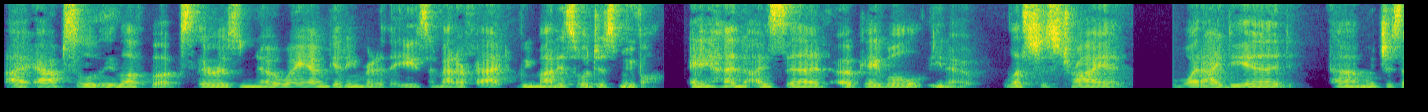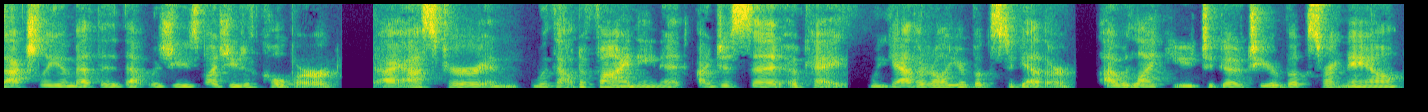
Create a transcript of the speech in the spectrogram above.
I absolutely love books. There is no way I'm getting rid of these. As a matter of fact, we might as well just move on. And I said, okay, well, you know, let's just try it. What I did, um, which is actually a method that was used by Judith Kolberg, I asked her, and without defining it, I just said, okay, we gathered all your books together. I would like you to go to your books right now,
